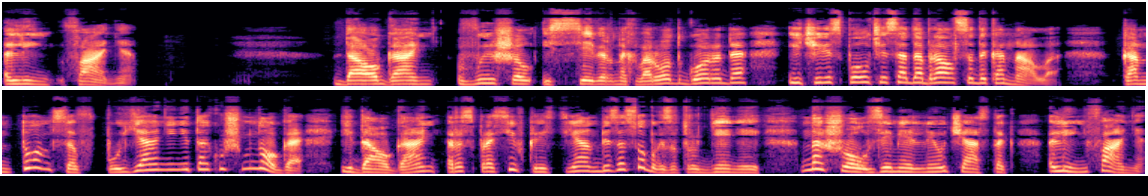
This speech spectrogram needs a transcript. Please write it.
Линь-Фаня. Даогань вышел из северных ворот города и через полчаса добрался до канала. Кантонцев в Пуяне не так уж много, и Даогань, расспросив крестьян без особых затруднений, нашел земельный участок Линьфаня.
